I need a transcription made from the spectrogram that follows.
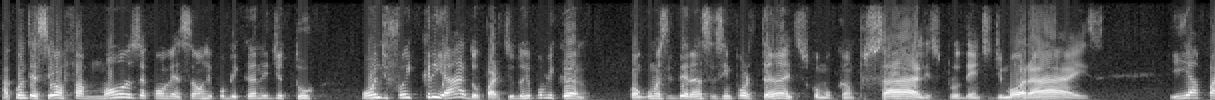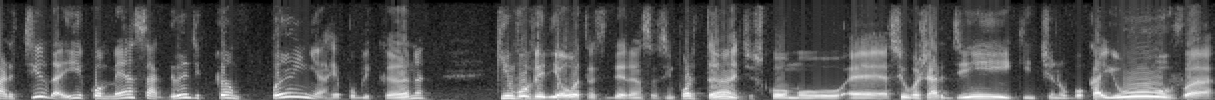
aconteceu a famosa Convenção Republicana de Itu, onde foi criado o Partido Republicano, com algumas lideranças importantes, como Campos Salles, Prudente de Moraes, e a partir daí começa a grande campanha republicana que envolveria outras lideranças importantes, como é, Silva Jardim, Quintino Bocaiúva,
